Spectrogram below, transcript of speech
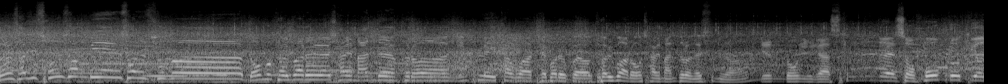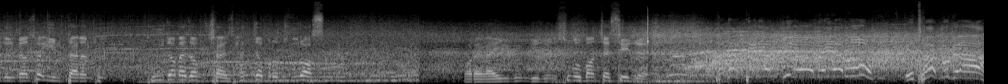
이거는 사실 손성빈 선수가 너무 결과를 잘 만든 그런 인플레이타가 돼버렸고요. 결과로 잘 만들어냈습니다. 윤동희가 3루에서 홈으로 뛰어들면서 일단은 두, 두 점의 점차에서 한 점으로 줄었습니다. 올해가 1군 기준 20번째 시즌. 바닥 때렸고요. 외야로 이 타구가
